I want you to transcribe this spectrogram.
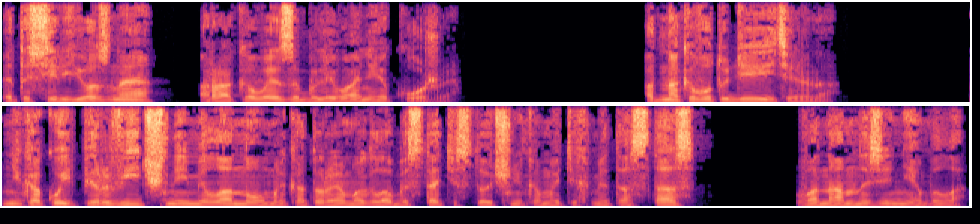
Это серьезная, раковое заболевание кожи. Однако вот удивительно, никакой первичной меланомы, которая могла бы стать источником этих метастаз, в анамнезе не было.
